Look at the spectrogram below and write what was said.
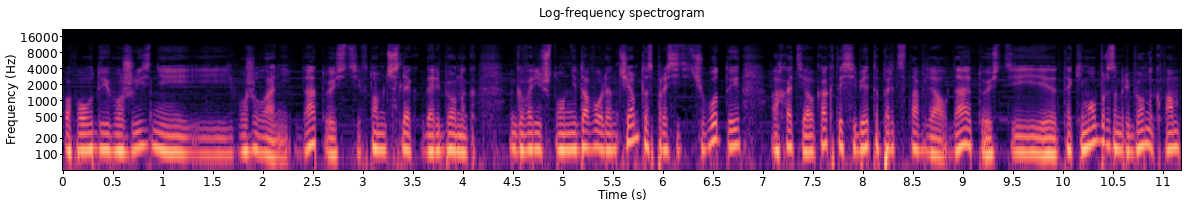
по поводу его жизни и его желаний, да, то есть в том числе, когда ребенок говорит, что он недоволен чем-то, спросите, чего ты а, хотел, как ты себе это представлял, да, то есть и таким образом ребенок вам,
